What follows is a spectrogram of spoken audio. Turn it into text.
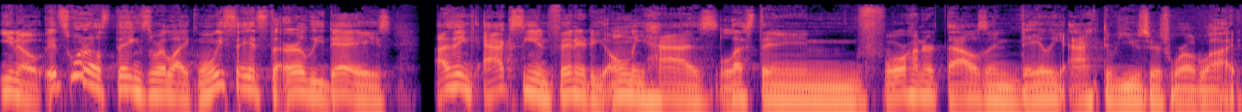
you know it's one of those things where like when we say it's the early days. I think Axie Infinity only has less than 400,000 daily active users worldwide.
